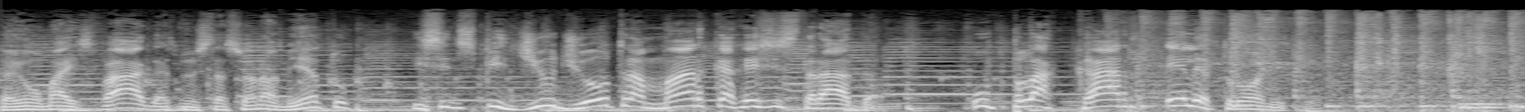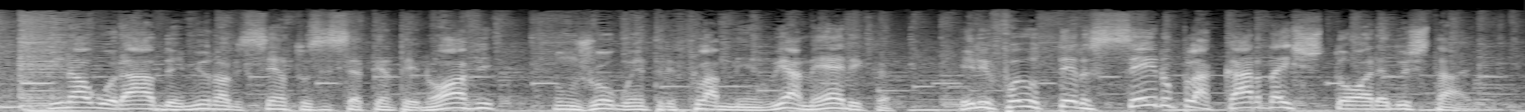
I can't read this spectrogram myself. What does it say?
ganhou mais vagas no estacionamento e se despediu de outra marca registrada, o placar eletrônico. Inaugurado em 1979, num jogo entre Flamengo e América, ele foi o terceiro placar da história do estádio.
